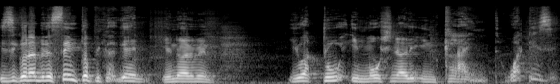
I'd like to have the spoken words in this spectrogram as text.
is it going to be the same topic again? You know what I mean? you are too emotionally inclined. What is it?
